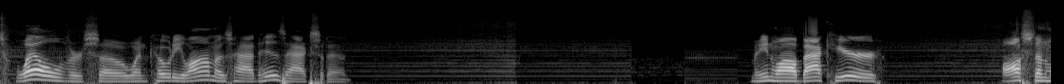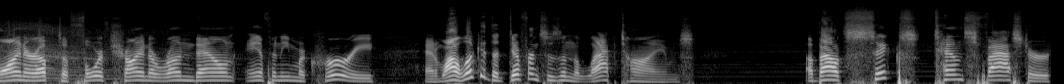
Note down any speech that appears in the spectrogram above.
12 or so when Cody Lamas had his accident. Meanwhile, back here, Austin Weiner up to fourth trying to run down Anthony McCrory. And wow, look at the differences in the lap times. About six tenths faster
